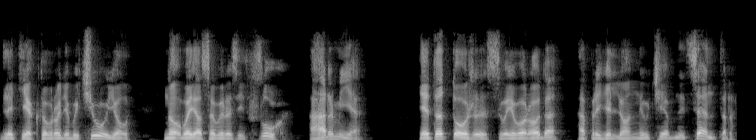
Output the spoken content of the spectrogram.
для тех, кто вроде бы чуял, но боялся выразить вслух, армия — это тоже своего рода определенный учебный центр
